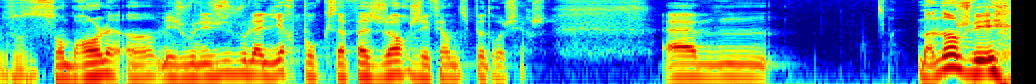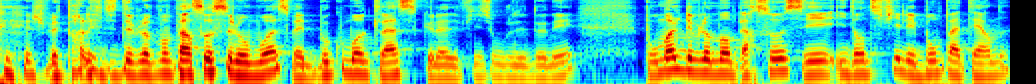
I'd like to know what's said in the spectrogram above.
on s'en branle, hein. Mais je voulais juste vous la lire pour que ça fasse genre, j'ai fait un petit peu de recherche. Maintenant, je vais, je vais parler du développement perso selon moi. Ça va être beaucoup moins classe que la définition que je vous ai donnée. Pour moi, le développement perso, c'est identifier les bons patterns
